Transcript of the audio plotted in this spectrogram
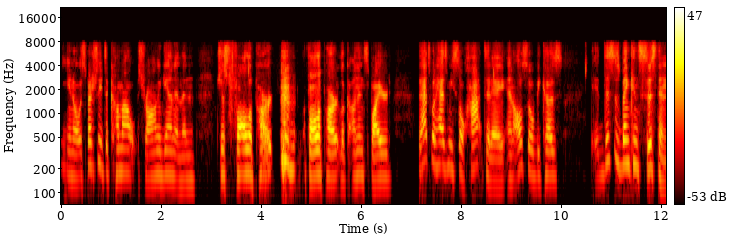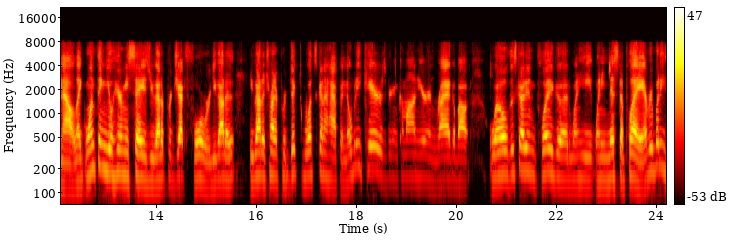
you know, especially to come out strong again and then just fall apart, fall apart, look uninspired. That's what has me so hot today, and also because this has been consistent now. Like one thing you'll hear me say is you got to project forward. You got to you got to try to predict what's going to happen. Nobody cares if you're going to come on here and rag about well, this guy didn't play good when he when he missed a play. Everybody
